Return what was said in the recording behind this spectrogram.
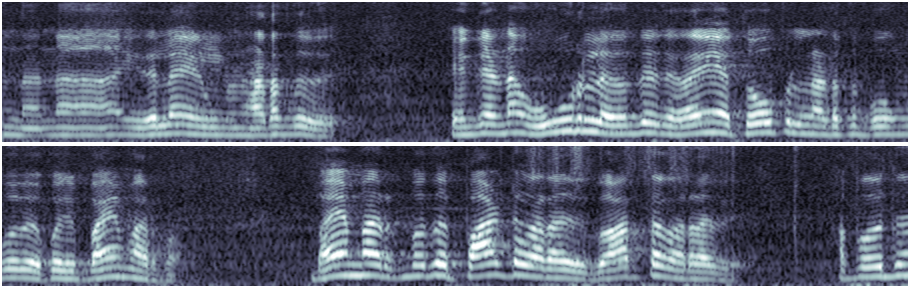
தன்னா இதெல்லாம் எங்களுக்கு நடந்தது. எங்கன்னா ஊரில் வந்து தனியாக தோப்பில் நடந்து போகும்போது கொஞ்சம் பயமாக இருக்கும். பயமாக இருக்கும்போது பாட்டு வராது வார்த்தை வராது. அப்போ வந்து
